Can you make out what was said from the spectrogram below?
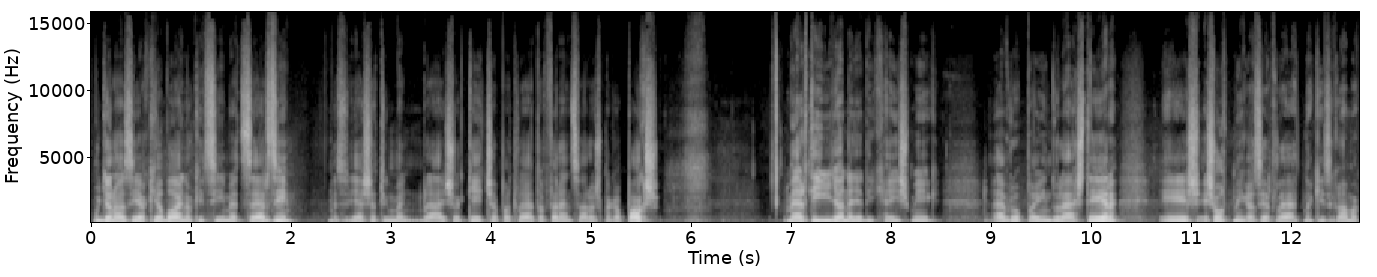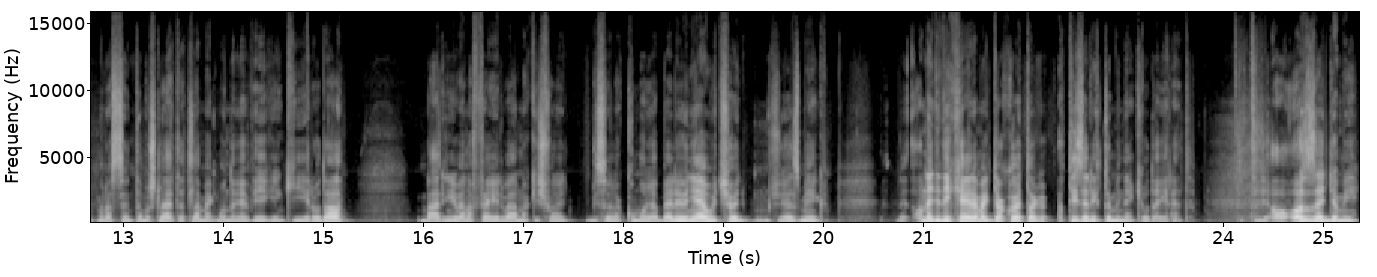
ugyanazé, aki a bajnoki címet szerzi, ez ugye esetünkben reálisan két csapat lehet, a Ferencváros meg a Paks, mert így a negyedik hely is még európai indulást ér, és, és ott még azért lehetnek izgalmak, mert azt szerintem most lehetetlen megmondani, hogy a végén kiír oda, bár nyilván a Fehérvárnak is van egy viszonylag komolyabb előnye, úgyhogy, ez még a negyedik helyre meg gyakorlatilag a tizediktől mindenki odaérhet. Tehát az az egy, ami,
